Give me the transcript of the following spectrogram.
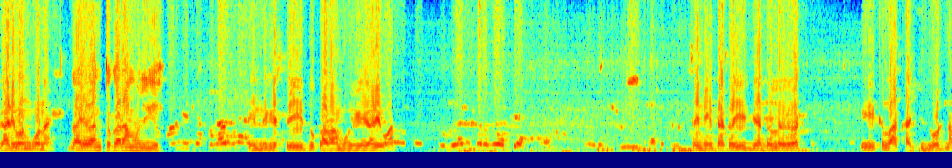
गाडीवान कोण आहे? गाडीवान तुकाराम मुलगे. हिंदकेसरी तुकाराम मुलगे गाडीवान. सैनिक टाकळी जनरल गट एक लाखाची जोडणं.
